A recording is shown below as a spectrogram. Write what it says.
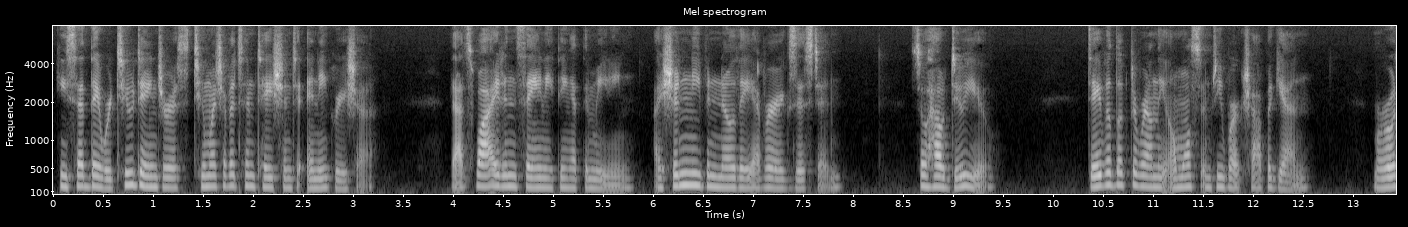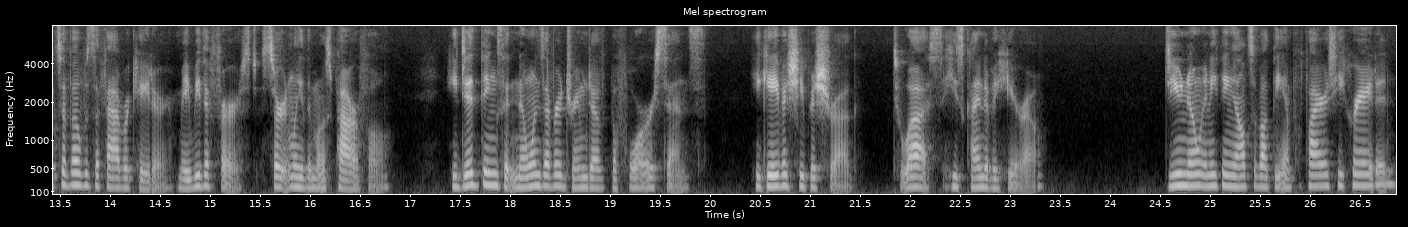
He said they were too dangerous, too much of a temptation to any Grisha. That's why I didn't say anything at the meeting. I shouldn't even know they ever existed. So how do you? David looked around the almost empty workshop again. Morozova was a fabricator, maybe the first, certainly the most powerful. He did things that no one's ever dreamed of before or since. He gave a sheepish shrug. To us, he's kind of a hero. Do you know anything else about the amplifiers he created?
